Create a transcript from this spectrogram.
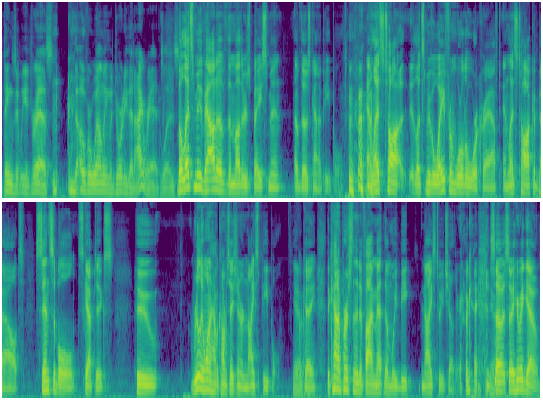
things that we addressed. the overwhelming majority that I read was. But let's move out of the mother's basement of those kind of people, and let's talk. Let's move away from World of Warcraft, and let's talk about sensible skeptics who really want to have a conversation. Are nice people. Yeah. Okay. The kind of person that if I met them, we'd be nice to each other. Okay. So so here we go.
